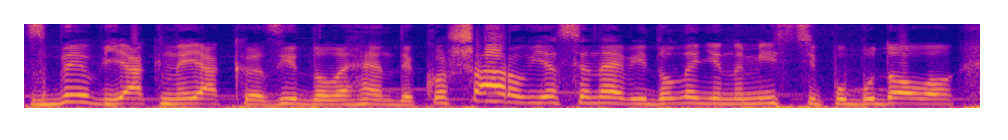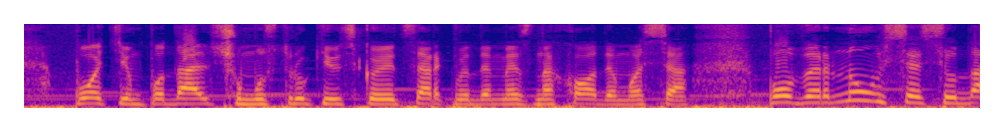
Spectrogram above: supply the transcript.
Збив як не як згідно легенди кошару в Ясеневій долині на місці побудову, потім подальшому Струківської церкви, де ми знаходимося. Повернувся сюди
